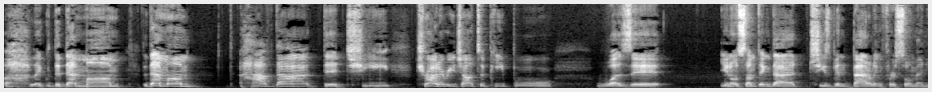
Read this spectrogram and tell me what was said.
ugh, like did that mom did that mom have that? Did she try to reach out to people? Was it you know something that she's been battling for so many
